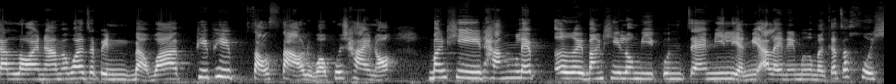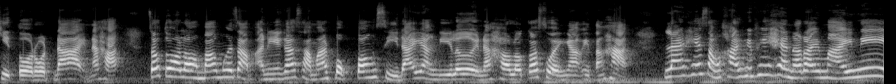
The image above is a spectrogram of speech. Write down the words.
กันลอยนะไม่ว่าจะเป็นแบบว่าพี่ๆสาวๆหรือว่าผู้ชายเนาะบางทีทั้งเล็บเอยบางทีเรามีกุญแจมีเหรียญมีอะไรในมือ มันก็จะคุยขีดตัวรถได้นะคะ เจ้าตัวรองเบ้ามือจับอันนี้ก็สามารถปกป้องสีได้อย่างดีเลยนะคะ แล้วก็สวยงามอีกต่างหากและที่สำคัญพี่ๆเห็นอะไรไหมนี่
